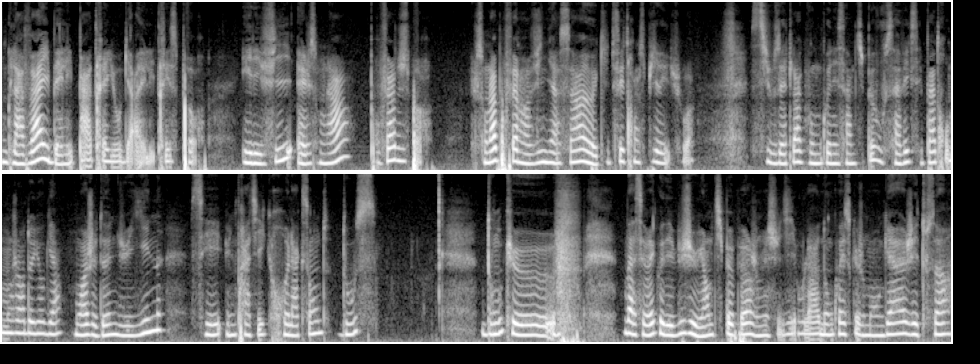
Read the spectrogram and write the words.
Donc la vibe, elle est pas très yoga, elle est très sport. Et les filles, elles sont là pour faire du sport. Elles sont là pour faire un vinyasa euh, qui te fait transpirer, tu vois. Si vous êtes là, que vous me connaissez un petit peu, vous savez que c'est pas trop mon genre de yoga. Moi, je donne du yin c'est une pratique relaxante, douce. Donc, euh, bah, c'est vrai qu'au début, j'ai eu un petit peu peur. Je me suis dit, oula, donc où est-ce que je m'engage et tout ça.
